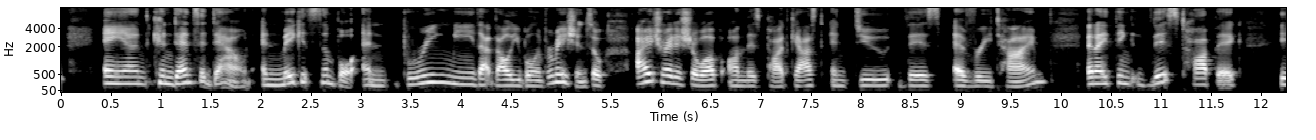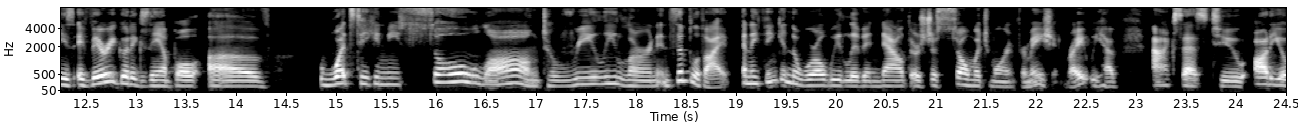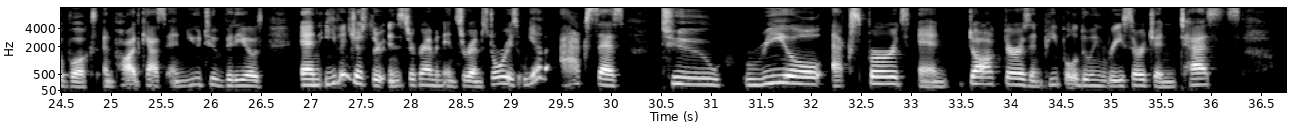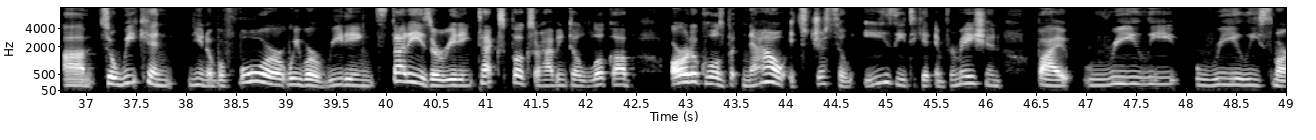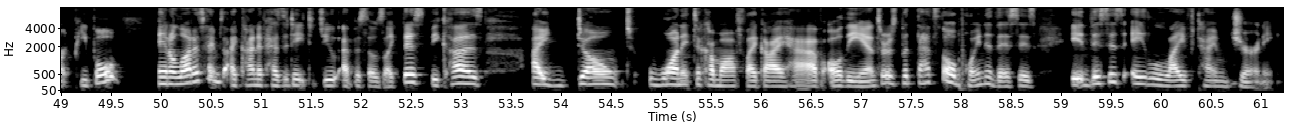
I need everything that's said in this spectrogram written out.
and condense it down and make it simple and bring me that valuable information. So I try to show up on this podcast and do this every time. And I think this topic is a very good example of what's taken me so long to really learn and simplify. And I think in the world we live in now, there's just so much more information, right? We have access to audiobooks and podcasts and YouTube videos. And even just through Instagram and Instagram stories, we have access to real experts and doctors and people doing research and tests. Um, so we can, you know, before we were reading studies or reading textbooks or having to look up articles, but now it's just so easy to get information by really, really smart people. And a lot of times I kind of hesitate to do episodes like this because I don't want it to come off like I have all the answers, but that's the whole point of this is it, this is a lifetime journey.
